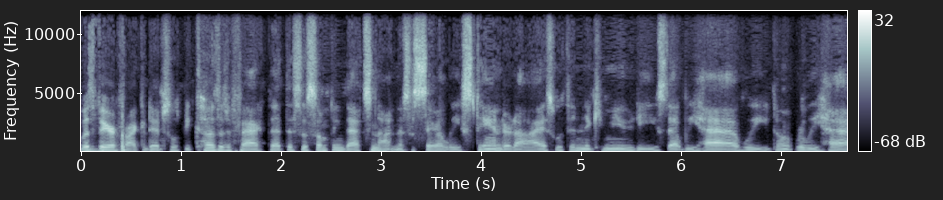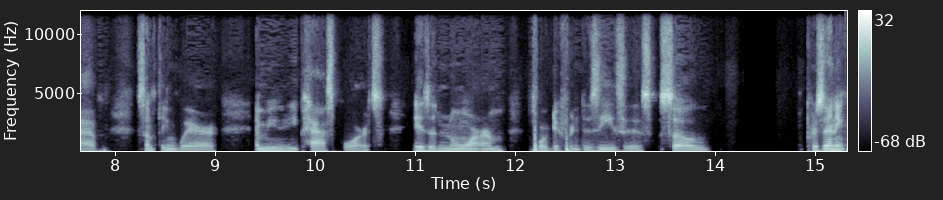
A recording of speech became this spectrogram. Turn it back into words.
with mm-hmm. verified credentials because of the fact that this is something that's not necessarily standardized within the communities that we have. We don't really have something where immunity passports is a norm for different diseases. So presenting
